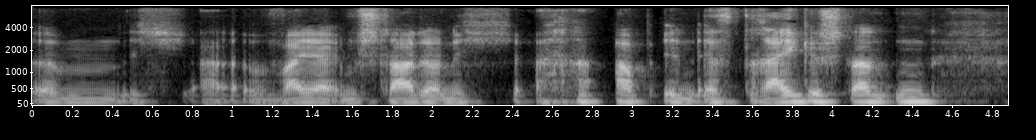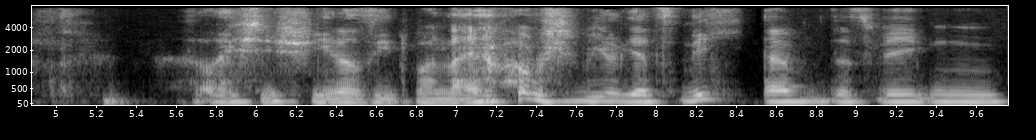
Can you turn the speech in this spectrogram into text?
ähm, ich äh, war ja im Stadion, ich habe in S3 gestanden richtig viel sieht man leider am Spiel jetzt nicht. Ähm, deswegen,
